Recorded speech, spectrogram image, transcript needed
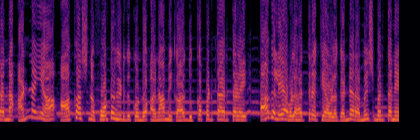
ತನ್ನ ಅಣ್ಣಯ್ಯ ಆಕಾಶ್ನ ಫೋಟೋ ಹಿಡಿದುಕೊಂಡು ಅನಾಮಿಕ ದುಃಖ ಪಡ್ತಾ ಇರ್ತಾಳೆ. ಆಗಲೇ ಅವಳ ಹತ್ತಿರಕ್ಕೆ ಅವಳ ಗಂಡ ರಮೇಶ್ ಬರ್ತಾನೆ.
